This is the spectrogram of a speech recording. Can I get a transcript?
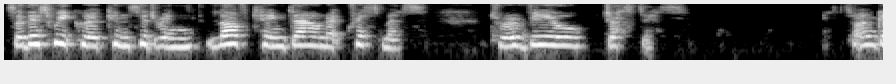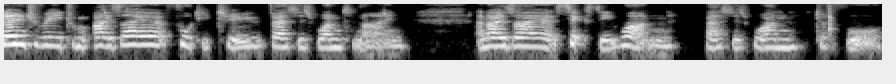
So this week we're considering love came down at Christmas to reveal justice. So I'm going to read from Isaiah 42 verses 1 to 9 and Isaiah 61 verses 1 to 4.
